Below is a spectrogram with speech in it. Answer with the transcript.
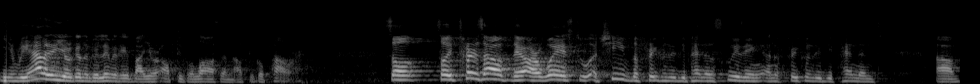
in reality, you're going to be limited by your optical loss and optical power. So, so it turns out there are ways to achieve the frequency dependent squeezing and the frequency dependent um,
